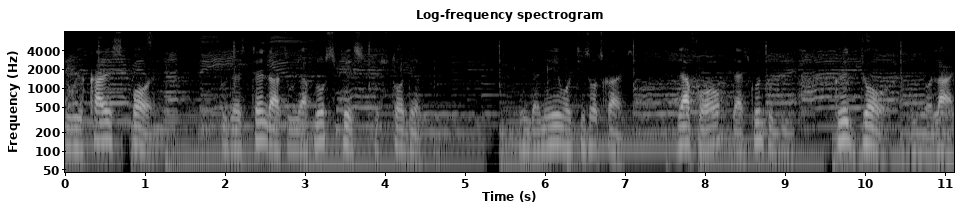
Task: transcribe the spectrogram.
you will carry spoil to the extent that we have no space to store them in the name of Jesus Christ. Therefore, there's going to be great joy in your life,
